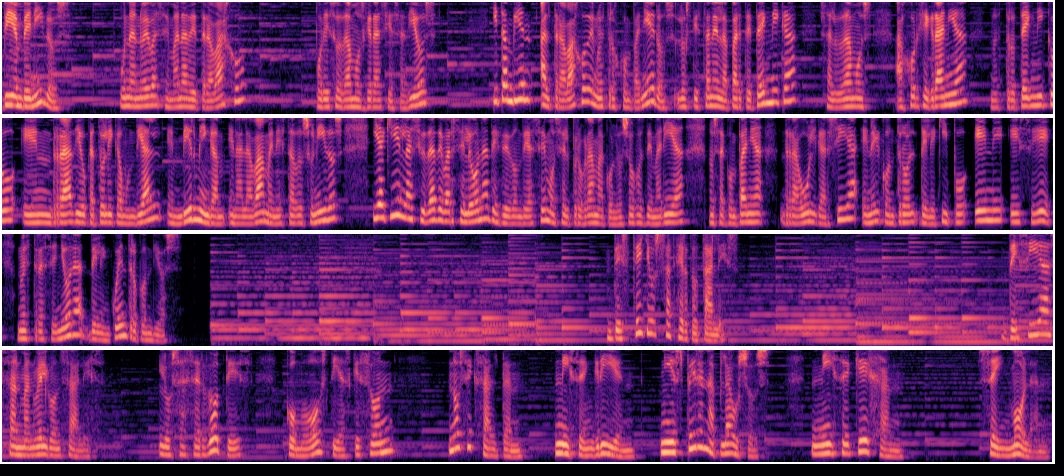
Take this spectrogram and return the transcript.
Bienvenidos. Una nueva semana de trabajo. Por eso damos gracias a Dios. Y también al trabajo de nuestros compañeros, los que están en la parte técnica. Saludamos a Jorge Grania, nuestro técnico en Radio Católica Mundial, en Birmingham, en Alabama, en Estados Unidos, y aquí en la ciudad de Barcelona, desde donde hacemos el programa Con los Ojos de María, nos acompaña Raúl García en el control del equipo NSE, Nuestra Señora del Encuentro con Dios. Destellos sacerdotales. Decía San Manuel González, los sacerdotes, como hostias que son, no se exaltan, ni se engríen, ni esperan aplausos, ni se quejan, se inmolan.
